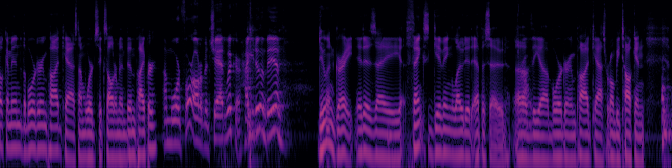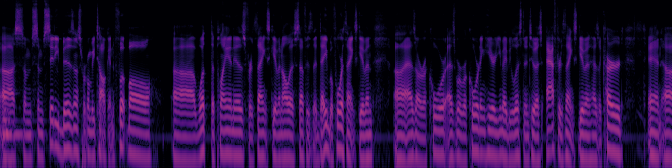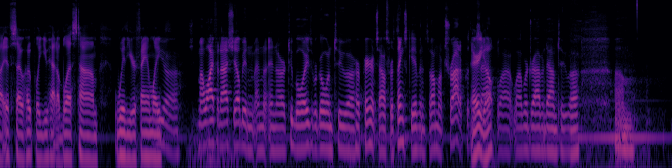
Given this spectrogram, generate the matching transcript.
welcome into the Boardroom Podcast. I'm Ward Six Alderman Ben Piper. I'm Ward Four Alderman Chad Wicker. How you doing, Ben? Doing great. It is a Thanksgiving loaded episode of right. the uh, Boardroom Podcast. We're going to be talking uh, some some city business. We're going to be talking football. Uh, what the plan is for Thanksgiving, all this stuff is the day before Thanksgiving. Uh, as our record, as we're recording here, you may be listening to us after Thanksgiving has occurred, and uh, if so, hopefully you had a blessed time with your family. We, uh, my wife and I, Shelby, and, and, and our two boys, we're going to uh, her parents' house for Thanksgiving. So I'm gonna try to put There this out while, while we're driving down to uh, um,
